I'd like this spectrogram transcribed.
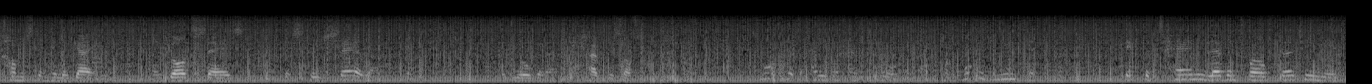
comes to him again, and God says, it's through Sarah that you're going to have this offspring. It's not was Abraham thought What would you think if for 10, 11, 12, 13 years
